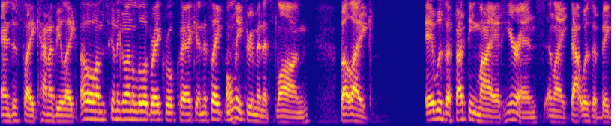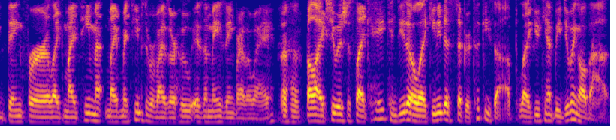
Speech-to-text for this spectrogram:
and just like kind of be like oh i'm just gonna go on a little break real quick and it's like only three minutes long but like it was affecting my adherence and like that was a big thing for like my team my, my team supervisor who is amazing by the way Uh-huh. but like she was just like hey candido like you need to step your cookies up like you can't be doing all that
